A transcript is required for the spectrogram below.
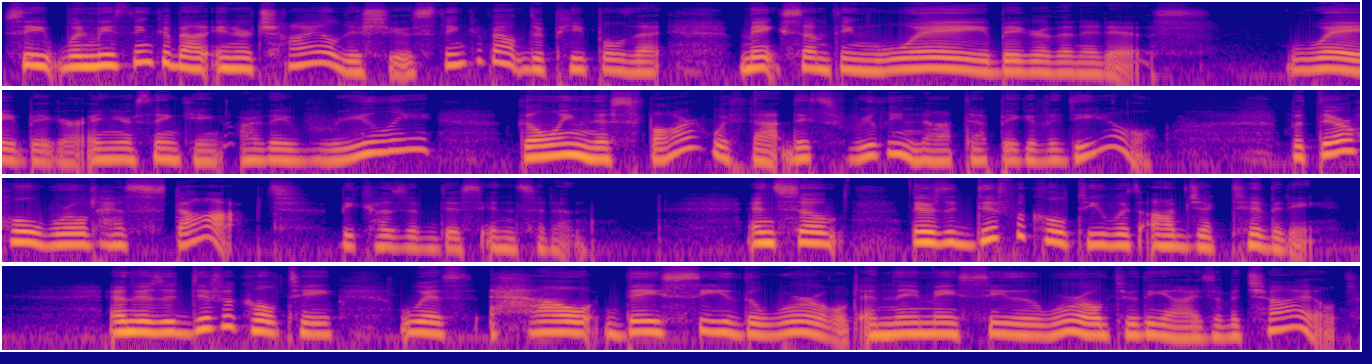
See, when we think about inner child issues, think about the people that make something way bigger than it is, way bigger. And you're thinking, are they really going this far with that? It's really not that big of a deal. But their whole world has stopped because of this incident. And so there's a difficulty with objectivity. And there's a difficulty with how they see the world, and they may see the world through the eyes of a child.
